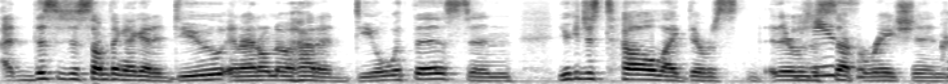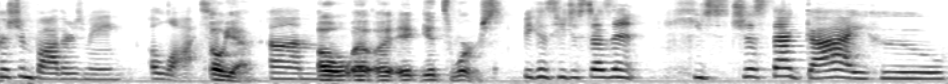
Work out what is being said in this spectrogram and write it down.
I, this is just something i gotta do and i don't know how to deal with this. And you could just tell like there was there was a separation. Christian bothers me a lot. oh yeah. Um oh uh, uh, it gets worse. because he just doesn't he's just that guy who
